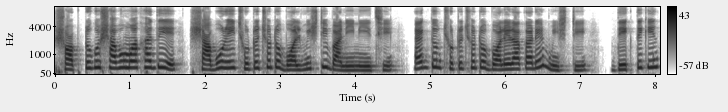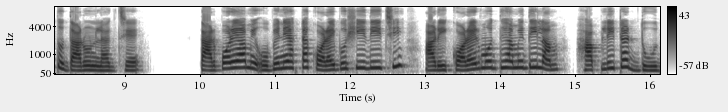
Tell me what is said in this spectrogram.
সবটুকু সাবু মাখা দিয়ে সাবুর এই ছোট ছোট বল মিষ্টি বানিয়ে নিয়েছি। একদম ছোট ছোট বলের আকারের মিষ্টি। দেখতে কিন্তু দারুণ লাগছে। তারপরে আমি ওভেনে একটা কড়াই বসিয়ে দিয়েছি আর এই কড়াইয়ের মধ্যে আমি দিলাম হাফ লিটার দুধ।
